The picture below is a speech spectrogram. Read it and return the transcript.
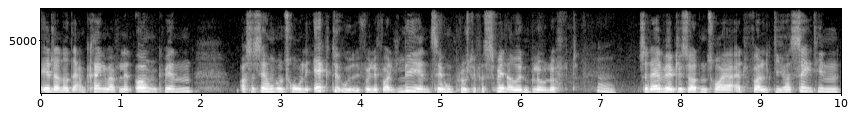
eller andet der omkring, i hvert fald en ung kvinde. Og så ser hun utrolig ægte ud, ifølge folk, lige indtil hun pludselig forsvinder ud i den blå luft. Hmm. Så det er virkelig sådan, tror jeg, at folk de har set hende,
